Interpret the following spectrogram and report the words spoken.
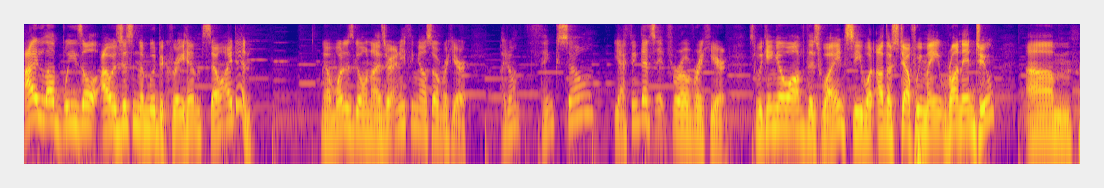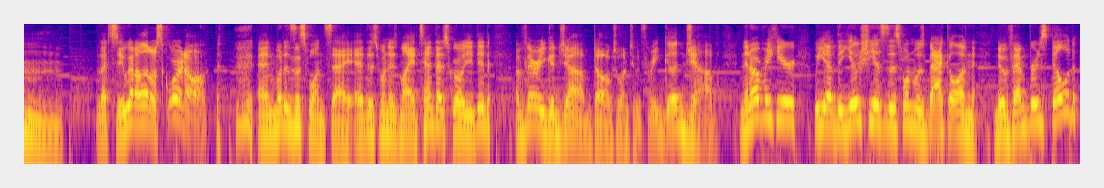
I love Buizel. I was just in the mood to create him, so I did. Now what is going on? Is there anything else over here? I don't think so. Yeah, I think that's it for over here. So we can go off this way and see what other stuff we may run into. Um, hmm. Let's see, we got a little Squirtle. and what does this one say? Uh, this one is my attempt at Squirtle. You did a very good job, dogs, one, two, three, good job. And then over here, we have the Yoshias. This one was back on November's build,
